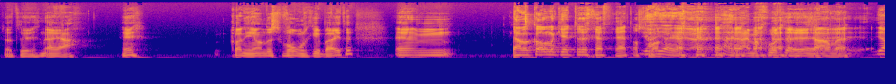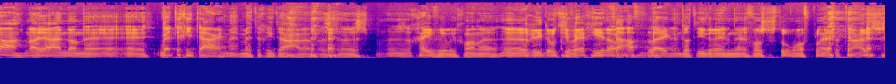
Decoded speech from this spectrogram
Dat, eh, nou ja, hè? kan niet anders, de volgende keer beter. Ehm, Nou, we komen een keer terug, hè Fred? Als ja, ja, ja, ja. Ja, nee, maar goed. Samen. Ja, nou ja, en dan Met de gitaar. met, met de gitaar. Dan, geven jullie gewoon een, riedeltje weg hier dan. Gaaf, leuk. En dat iedereen van zijn stoel afplettert thuis.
